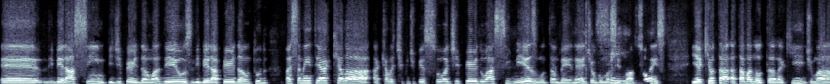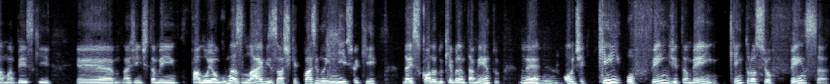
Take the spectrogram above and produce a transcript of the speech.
é, liberar sim, pedir perdão a Deus, liberar perdão, tudo, mas também tem aquela, aquela tipo de pessoa de perdoar a si mesmo também, né? De algumas sim. situações. E aqui eu estava anotando aqui de uma, uma vez que é, a gente também falou em algumas lives, acho que é quase no início aqui, da escola do quebrantamento, né? Uhum. Onde quem ofende também, quem trouxe ofensa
